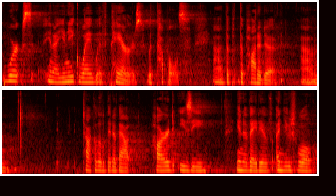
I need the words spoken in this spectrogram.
works in a unique way with pairs, with couples. Uh, the, the pas de deux. Um, talk a little bit about hard, easy, innovative, unusual.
